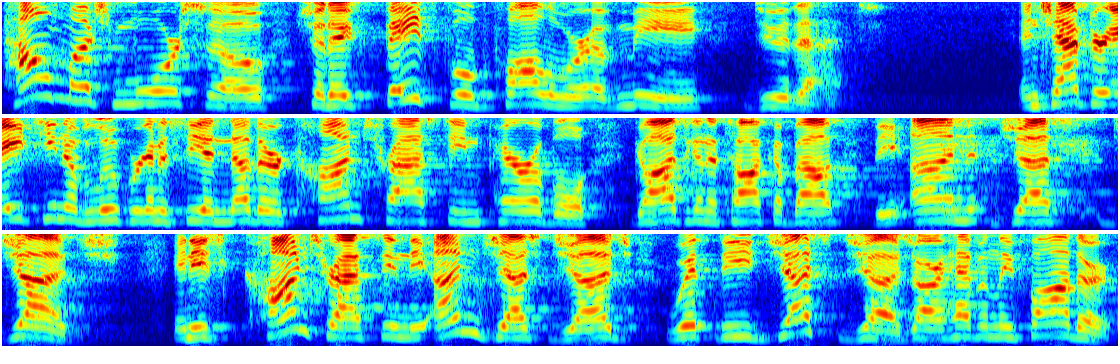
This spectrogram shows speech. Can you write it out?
how much more so should a faithful follower of me do that? In chapter 18 of Luke, we're going to see another contrasting parable. God's going to talk about the unjust judge. And he's contrasting the unjust judge with the just judge, our Heavenly Father.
